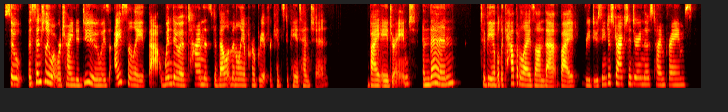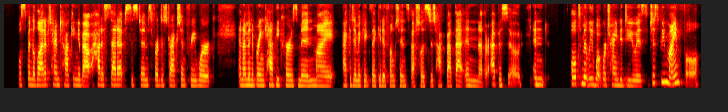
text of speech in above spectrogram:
So essentially what we're trying to do is isolate that window of time that's developmentally appropriate for kids to pay attention by age range and then to be able to capitalize on that by reducing distraction during those time frames. We'll spend a lot of time talking about how to set up systems for distraction free work. And I'm going to bring Kathy Kurzman, my academic executive function specialist, to talk about that in another episode. And ultimately, what we're trying to do is just be mindful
